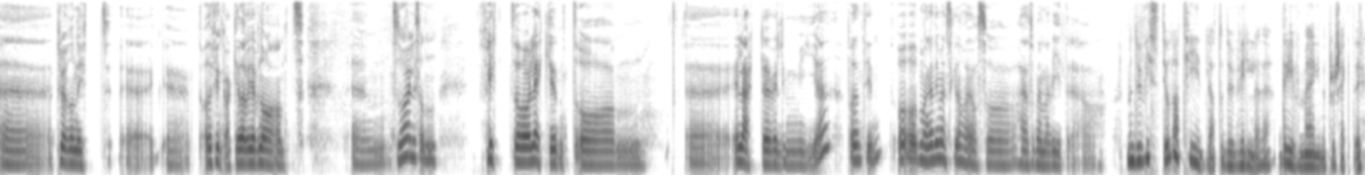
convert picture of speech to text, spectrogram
uh, prøve noe nytt. Uh, uh, og det funka ikke, da vi gjør noe annet. Um, så det var litt sånn fritt og lekent og um, jeg lærte veldig mye på den tiden. Og, og, mange av de menneskene har jeg også, har jeg også med meg videre. Men du visste jo da tidlig at du ville drive med egne prosjekter.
